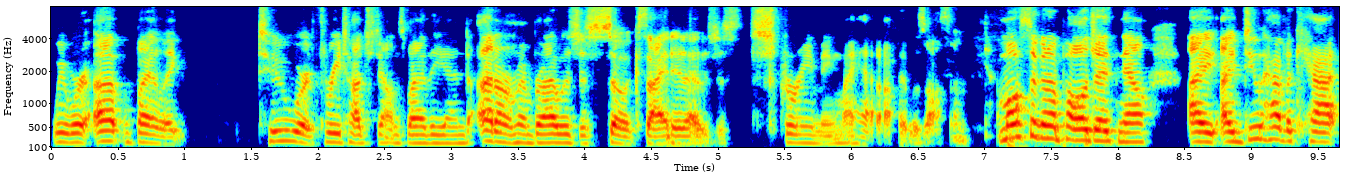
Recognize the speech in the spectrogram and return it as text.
We were up by like two or three touchdowns by the end. I don't remember. I was just so excited. I was just screaming my head off. It was awesome. I'm also going to apologize now. I I do have a cat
